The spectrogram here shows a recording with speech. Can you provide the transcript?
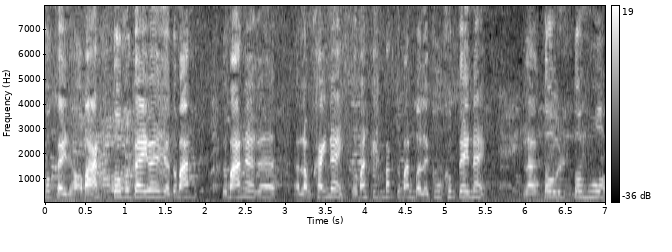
có cây thì họ bán. Tôi có cây bây giờ tôi bán tôi bán uh, long khánh đây tôi bán kinh bắc tôi bán bờ lê cu không tên đây. Là tôi tôi mua.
